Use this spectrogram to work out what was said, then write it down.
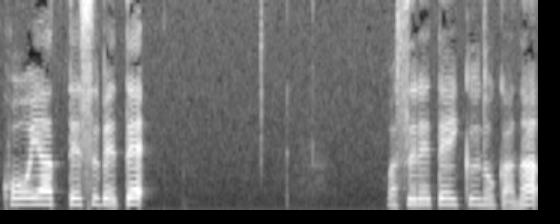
こうやってすべて忘れていくのかな。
